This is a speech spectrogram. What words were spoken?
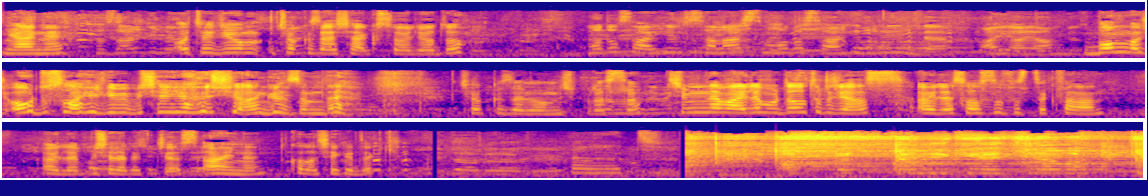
Yani günü o çocuğum çok güzel şarkı söylüyordu. moda sahil sanarsın moda sahil değil de. Ay ayağım gözüm. Bomboş ordu sahil gibi bir şey yani şu an gözümde. Çok güzel olmuş burası. Şimdi Neva ile burada oturacağız. Öyle soslu fıstık falan. Öyle bir şeyler içeceğiz. Aynen. Kola çekirdek. Evet. Affet beni gece vakti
